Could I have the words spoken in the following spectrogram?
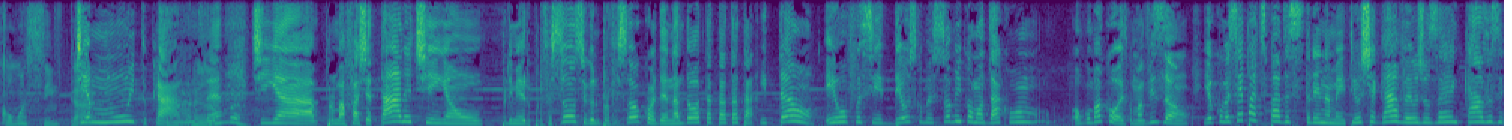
Como assim, cara? tinha muito cargos, Caramba. né? Tinha, para uma faixa etária, tinha um primeiro professor, segundo professor, coordenador, tá, tá, tá, tá. Então, eu falei assim, Deus começou a me incomodar com alguma coisa, com uma visão. E eu comecei a participar desse treinamento. E eu chegava, eu, José, em casa, assim,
